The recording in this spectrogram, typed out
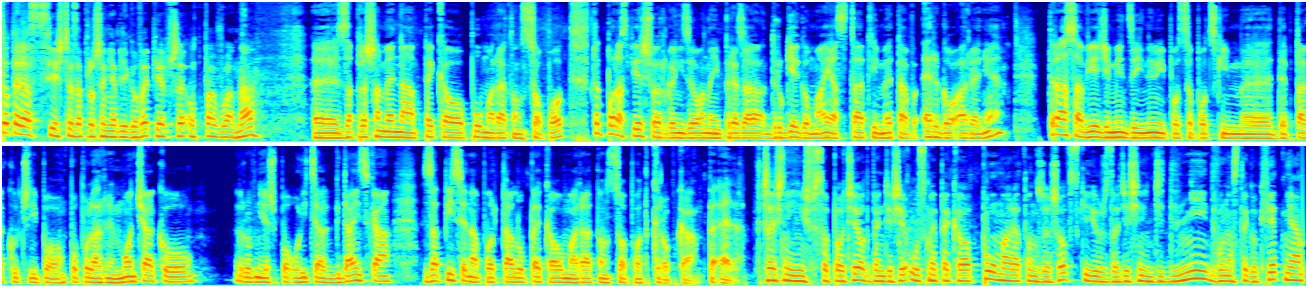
To teraz jeszcze zaproszenia biegowe. Pierwsze od Pawła na... E, Zapraszamy na PKO Półmaraton Sopot. To po raz pierwszy organizowana impreza 2 maja, start i meta w Ergo Arenie. Trasa wjedzie m.in. po Sopockim e, Deptaku, czyli po popularnym Monciaku, również po ulicach Gdańska. Zapisy na portalu pkomaraton.sopot.pl Wcześniej niż w Sopocie odbędzie się 8 PKO Półmaraton Rzeszowski już za 10 dni, 12 kwietnia.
